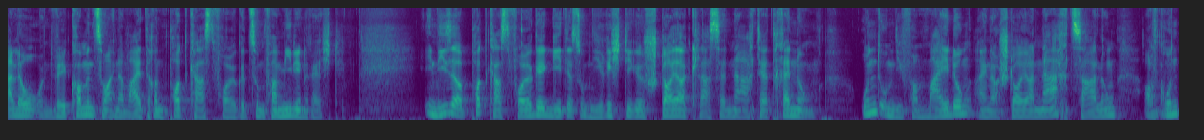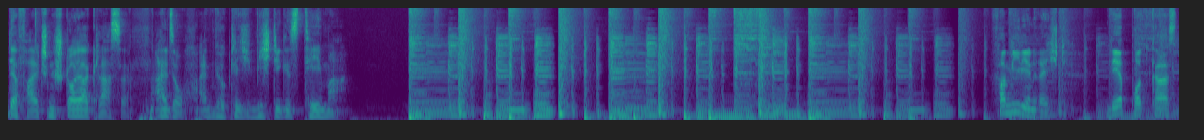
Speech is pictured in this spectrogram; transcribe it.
Hallo und willkommen zu einer weiteren Podcast-Folge zum Familienrecht. In dieser Podcast-Folge geht es um die richtige Steuerklasse nach der Trennung und um die Vermeidung einer Steuernachzahlung aufgrund der falschen Steuerklasse. Also ein wirklich wichtiges Thema. Familienrecht, der Podcast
